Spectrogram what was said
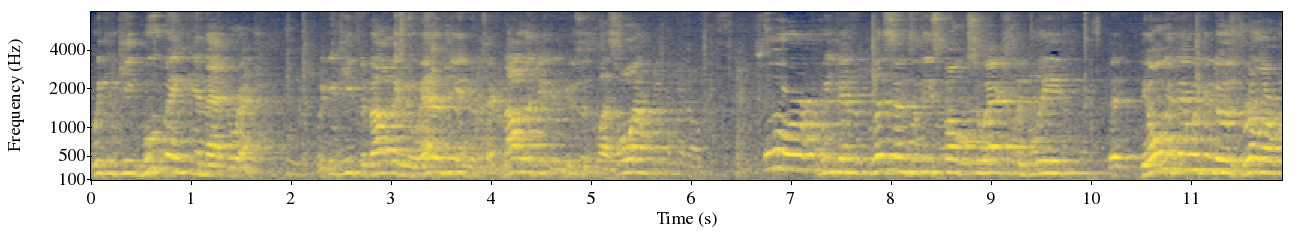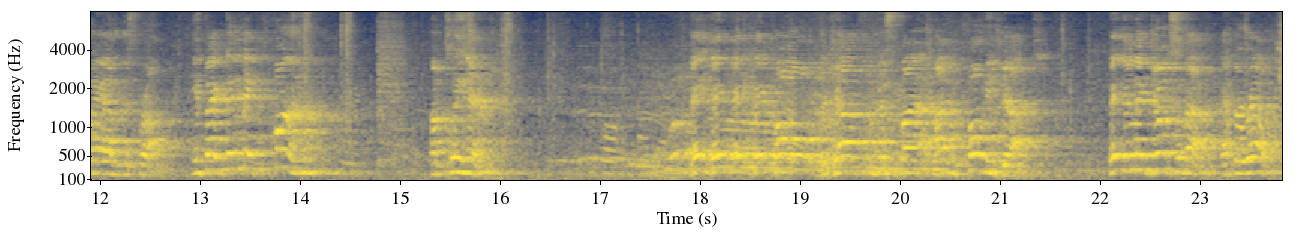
We can keep moving in that direction. We can keep developing new energy and new technology that uses less oil. Or we can listen to these folks who actually believe that the only thing we can do is drill our way out of this problem. In fact, they make fun of clean energy. They, they, they, they call the jobs produced by, by phony jobs. They, they make jokes about it at the rallies.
